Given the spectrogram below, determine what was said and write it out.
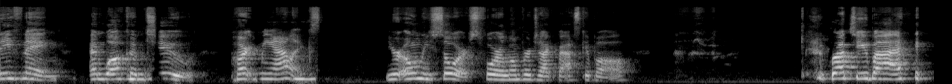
evening and welcome to Pardon Me Alex, your only source for lumberjack basketball. Brought to you by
